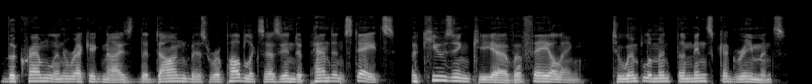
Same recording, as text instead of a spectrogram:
the Kremlin recognized the Donbas republics as independent states, accusing Kiev of failing to implement the Minsk agreements,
